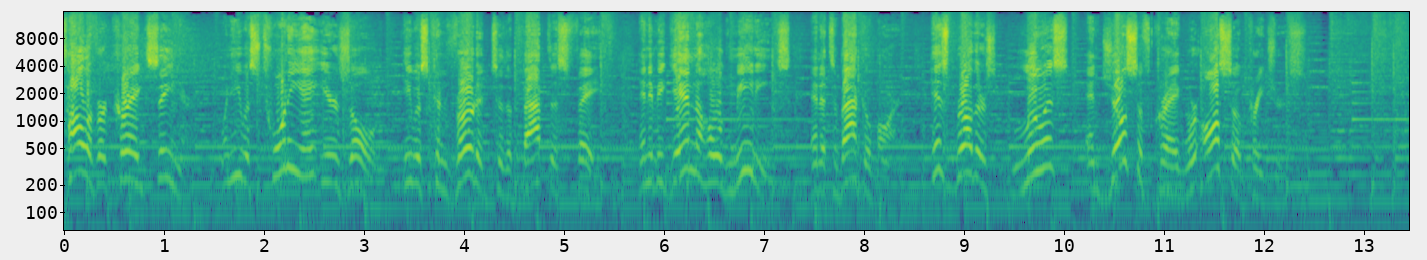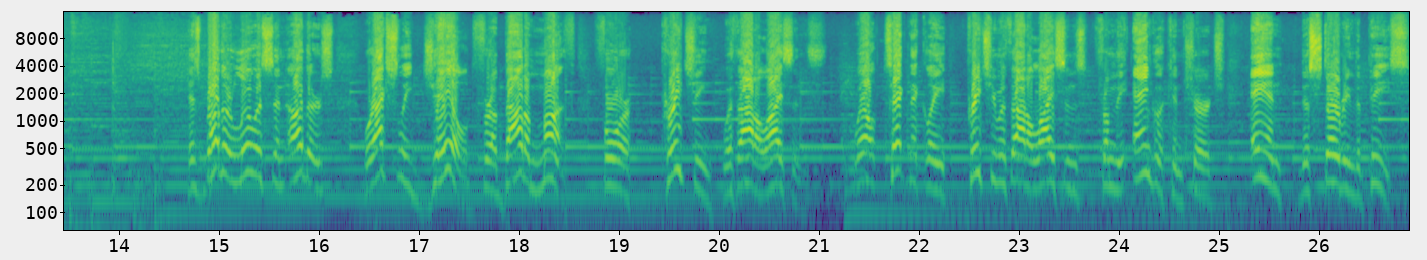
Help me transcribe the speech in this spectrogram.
Tolliver Craig Sr. When he was 28 years old, he was converted to the Baptist faith and he began to hold meetings in a tobacco barn. His brothers Lewis and Joseph Craig were also preachers. His brother Lewis and others were actually jailed for about a month for preaching without a license. Well, technically, preaching without a license from the Anglican Church and disturbing the peace.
